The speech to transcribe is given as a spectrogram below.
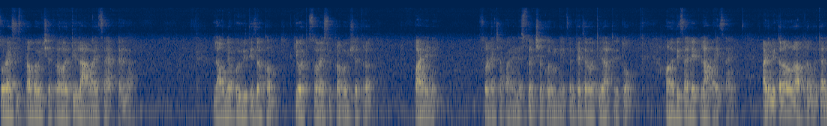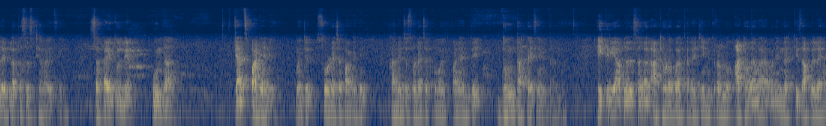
सोरायसिस प्रभावित क्षेत्रावरती लावायचा आहे आपल्याला. लावण्यापूर्वी ती जखम किंवा ते सोरायसिस प्रभावी क्षेत्र पाण्याने सोड्याच्या पाण्याने स्वच्छ करून घ्यायचं आणि त्याच्यावरती रात्री तो हळदीचा लेप लावायचा आहे. आणि मित्रांनो रात्रभर त्या लेपला तसंच ठेवायचं आहे. सकाळी तो लेप पुन्हा त्याच पाण्याने म्हणजे सोड्याच्या पाण्याने खाण्याच्या सोड्याच्या प्रभावित पाण्याने ते धुवून टाकायचं आहे मित्रांनो. ही क्रिया आपल्याला सलग आठवडाभर करायची मित्रांनो. आठवड्याभरामध्ये नक्कीच आपल्याला या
